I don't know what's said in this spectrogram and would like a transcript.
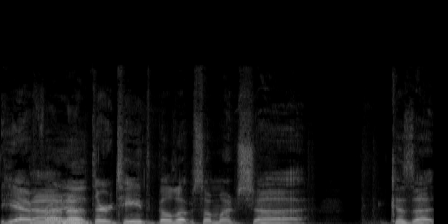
yeah, Nah, Friday nah. the Thirteenth built up so much because, uh,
